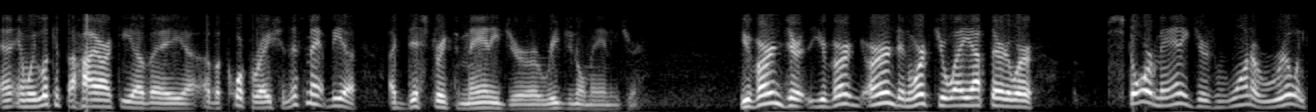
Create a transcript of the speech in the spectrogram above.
and, and we look at the hierarchy of a of a corporation, this might be a a district manager or a regional manager. You've earned your you've earned, earned and worked your way up there to where store managers want to really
